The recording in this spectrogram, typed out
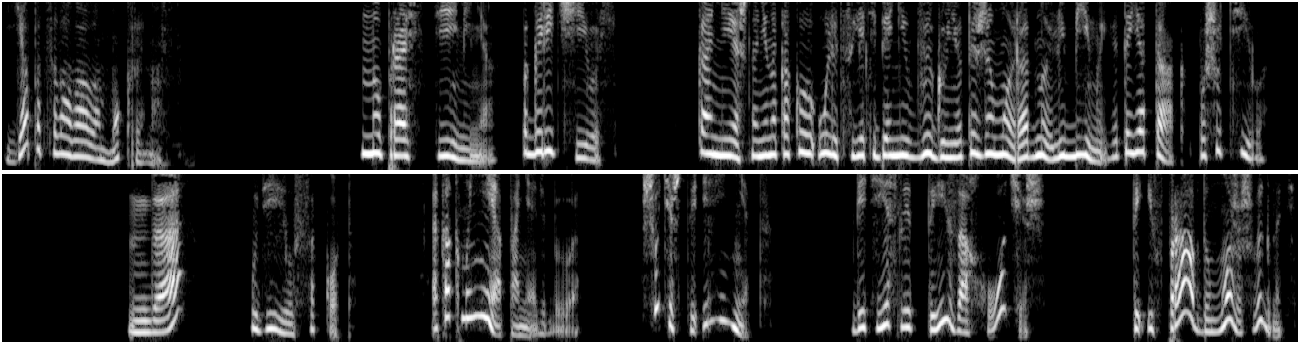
Я поцеловала мокрый нос. «Ну, прости меня, погорячилась. Конечно, ни на какую улицу я тебя не выгоню, ты же мой родной, любимый. Это я так, пошутила». «Да?» — удивился кот. «А как мне понять было, шутишь ты или нет? Ведь если ты захочешь, ты и вправду можешь выгнать.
